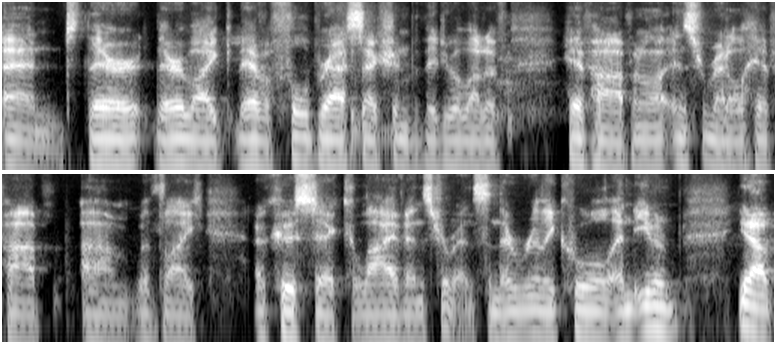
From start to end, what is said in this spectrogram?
and they're they're like they have a full brass section, but they do a lot of hip hop and a lot of instrumental hip hop um, with like acoustic live instruments, and they're really cool. And even you know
